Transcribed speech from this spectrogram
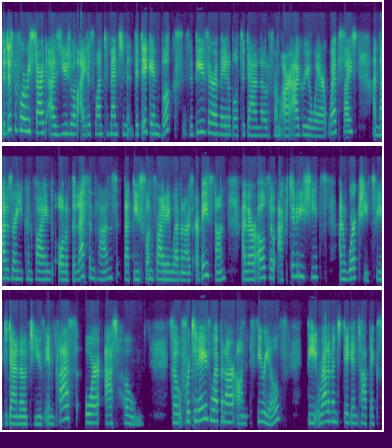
So just before we start, as usual, I just want to mention the Dig In books. So these are available to download from our Agri Aware website, and that is where you can find all of the lesson plans that these Fun Friday webinars are based on. And there are also activity sheets and worksheets for you to download to use in class or at home. So for today's webinar on cereals, the relevant Dig In topics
